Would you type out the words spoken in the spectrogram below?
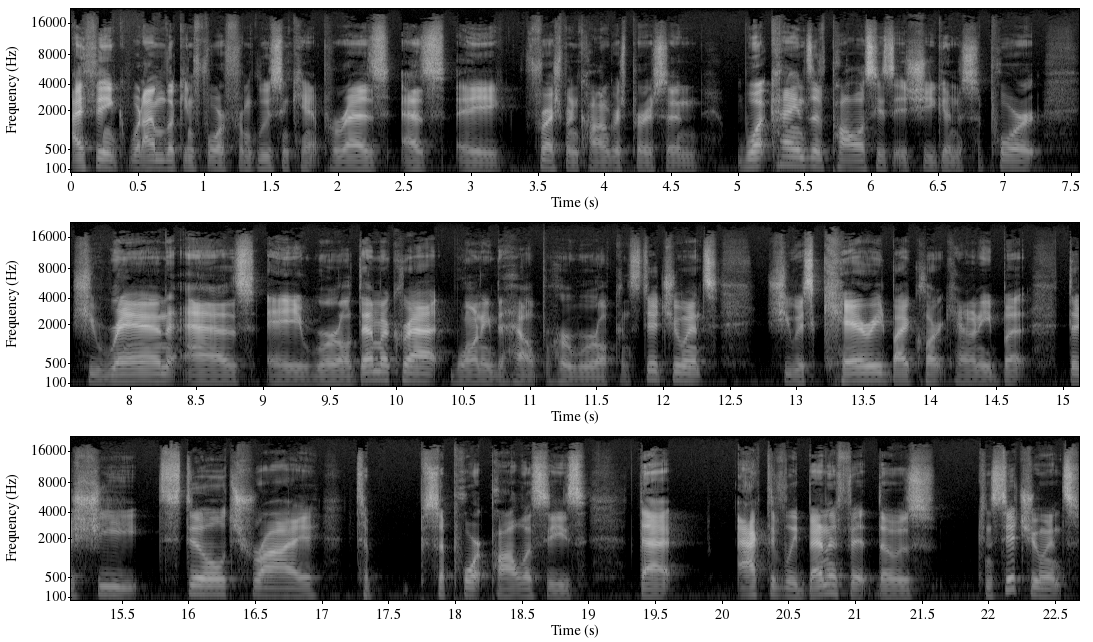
I think what I'm looking for from Gluesenkamp Perez as a freshman congressperson what kinds of policies is she going to support? She ran as a rural Democrat, wanting to help her rural constituents. She was carried by Clark County, but does she still try to support policies that actively benefit those constituents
